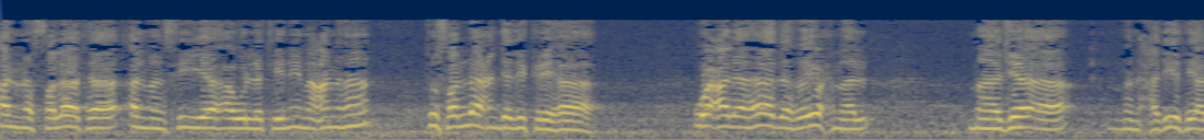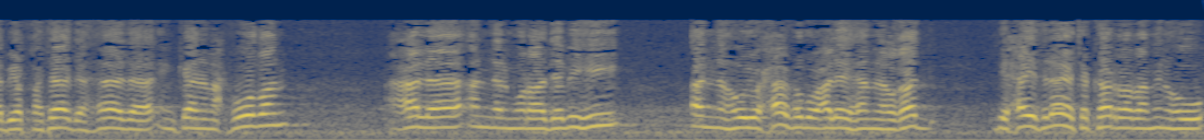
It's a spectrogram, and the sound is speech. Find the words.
أن الصلاة المنسية أو التي نيم عنها تصلى عند ذكرها. وعلى هذا فيحمل ما جاء من حديث أبي قتادة هذا إن كان محفوظا على أن المراد به أنه يحافظ عليها من الغد بحيث لا يتكرر منه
